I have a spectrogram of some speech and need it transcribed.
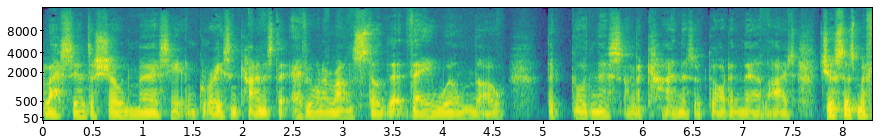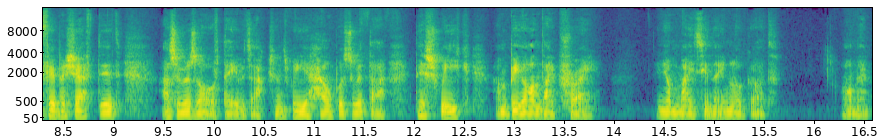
blessing, to show mercy and grace and kindness to everyone around so that they will know the goodness and the kindness of God in their lives, just as Mephibosheth did as a result of David's actions. Will you help us with that this week and beyond, I pray. In your mighty name, Lord God. Amen.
